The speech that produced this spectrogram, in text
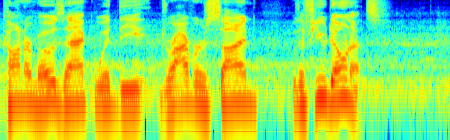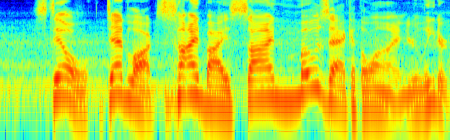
Connor Mosack with the driver's side with a few donuts. Still deadlocked side by side. Mosack at the line, your leader.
